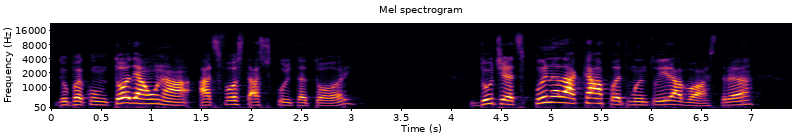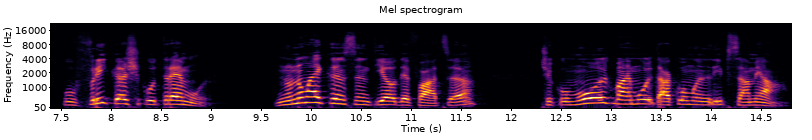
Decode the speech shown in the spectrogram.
după cum totdeauna ați fost ascultători, duceți până la capăt mântuirea voastră cu frică și cu tremur. Nu numai când sunt eu de față, ci cu mult mai mult acum în lipsa mea.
